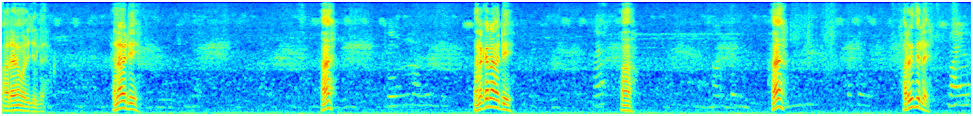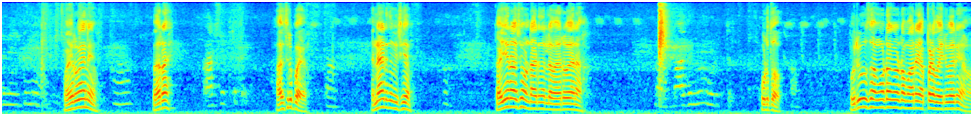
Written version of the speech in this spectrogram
നാരായണ മേടിച്ചില്ലേ? എന്നാ പറ്റി? ഏ? നിനക്കെന്നാ പറ്റി? ആ. ഏ? അറിയത്തില്ലേ? വയറുവേനയോ വേറെ? ആശുപത്രി പോയോ? എന്നായിരുന്നു വിഷയം? കഴിഞ്ഞ പ്രാവശ്യം ഉണ്ടായിരുന്നല്ലോ വയറുവേന കൊടുത്തു? ഒരു ദിവസം അങ്ങോട്ടോ ഇങ്ങോട്ടോ മാറി അപ്പോഴേ വയറുവേനയാണോ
